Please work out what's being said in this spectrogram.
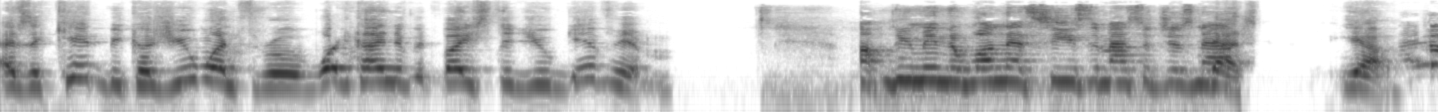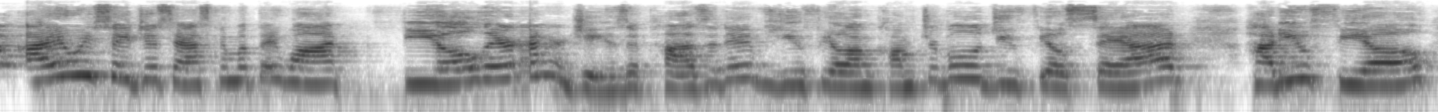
as a kid, because you went through it, what kind of advice did you give him? Uh, do you mean the one that sees the messages now? Yes, yeah. I, I always say just ask them what they want. Feel their energy. Is it positive? Do you feel uncomfortable? Do you feel sad? How do you feel?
